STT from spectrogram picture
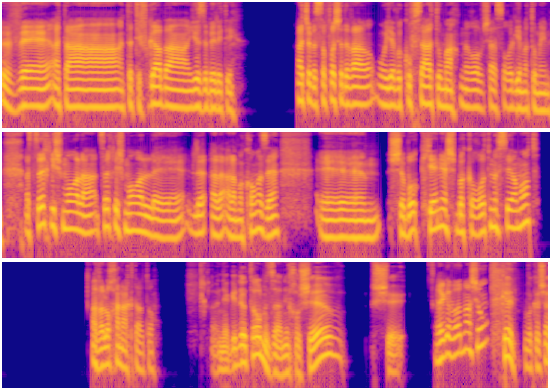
ואתה תפגע ביוזביליטי. עד שבסופו של דבר הוא יהיה בקופסה אטומה מרוב שהסורגים אטומים. אז צריך לשמור על, ה, צריך לשמור על, על, על המקום הזה, שבו כן יש בקרות מסוימות, אבל לא חנקת אותו. אני אגיד יותר מזה, אני חושב ש... רגע, ועוד משהו? כן, בבקשה.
